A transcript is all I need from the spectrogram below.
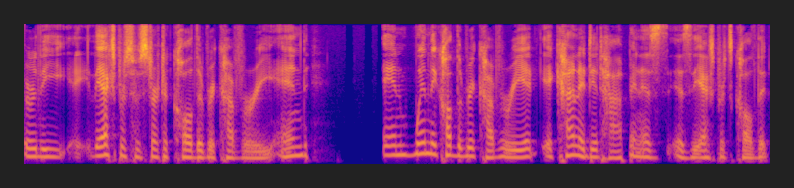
or the the experts would start to call the recovery and and when they called the recovery it, it kind of did happen as as the experts called it.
